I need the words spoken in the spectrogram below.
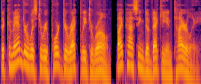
The commander was to report directly to Rome, bypassing De Vecchi entirely.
